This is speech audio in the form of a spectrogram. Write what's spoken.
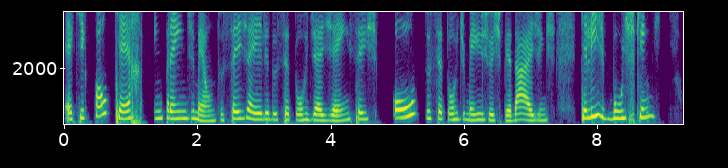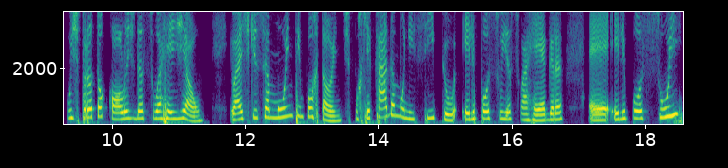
é que qualquer empreendimento, seja ele do setor de agências ou do setor de meios de hospedagens, que eles busquem os protocolos da sua região. Eu acho que isso é muito importante, porque cada município ele possui a sua regra, é, ele possui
